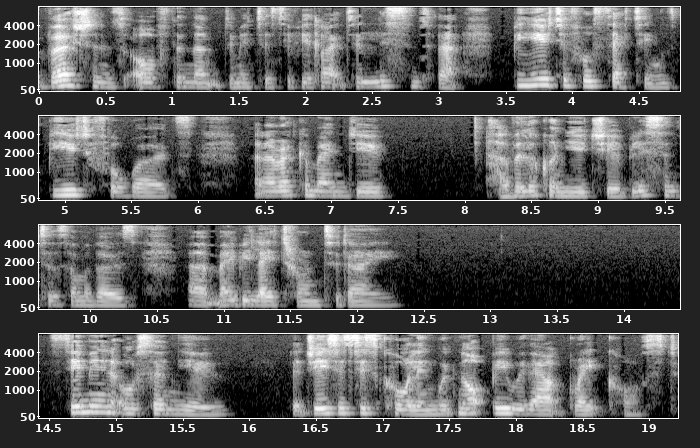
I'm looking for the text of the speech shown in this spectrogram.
versions of the Nunc Dimittis if you'd like to listen to that. Beautiful settings, beautiful words and I recommend you have a look on YouTube, listen to some of those uh, maybe later on today. Simeon also knew that Jesus' calling would not be without great cost,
